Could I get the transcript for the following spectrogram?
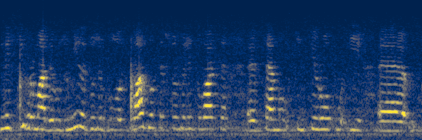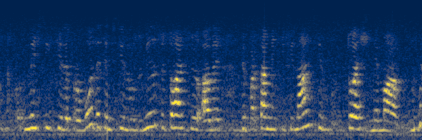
не всі громади розуміли, дуже було складно це все зорієнтуватися е, в цьому кінці року, і не всі хотіли проводити, не всі зрозуміли ситуацію, але в департаменті фінансів теж нема ну,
